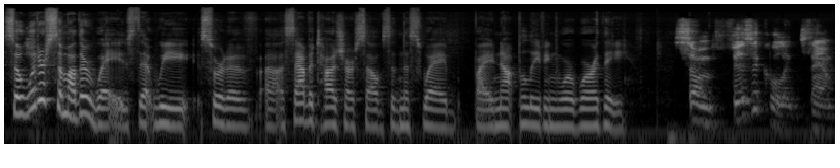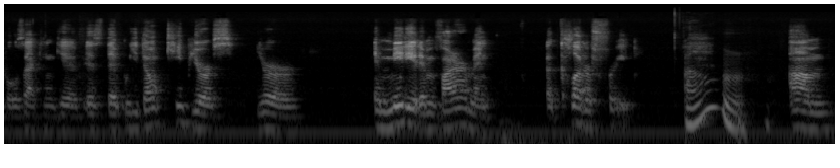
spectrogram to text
So what are some other ways that we sort of uh, sabotage ourselves in this way by not believing we're worthy? Some physical examples i can give is that we don't keep your your immediate environment uh, clutter free. Oh. Um,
